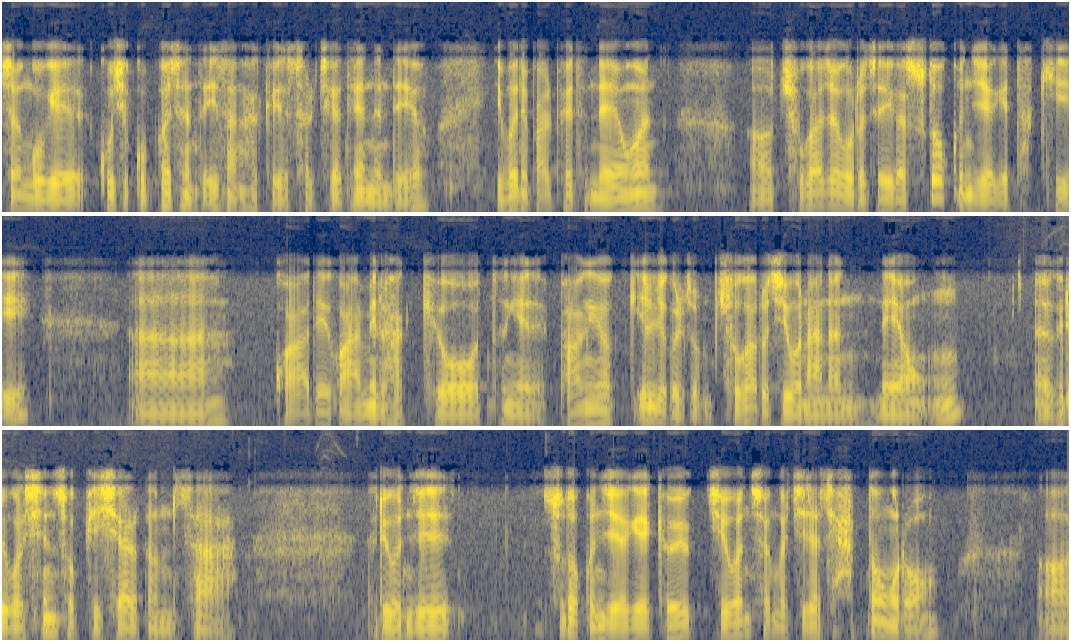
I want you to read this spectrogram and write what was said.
전국의 99% 이상 학교에 설치가 됐는데요. 이번에 발표했던 내용은 어, 추가적으로 저희가 수도권 지역에 특히 아, 과대 과밀 학교 등의 방역 인력을 좀 추가로 지원하는 내용 어, 그리고 신속 PCR 검사 그리고 이제 수도권 지역의 교육 지원청과 지자체 합동으로 어,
